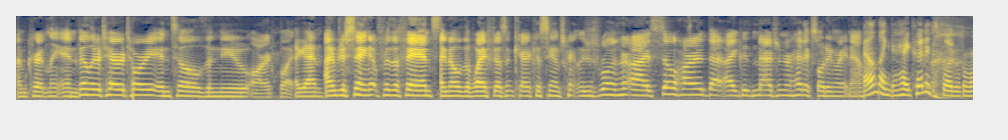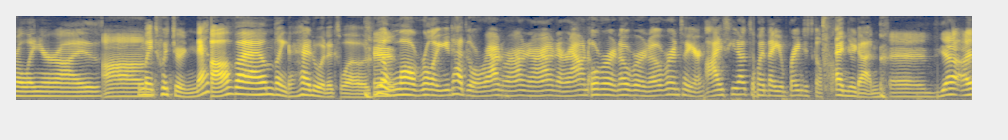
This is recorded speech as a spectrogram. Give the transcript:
I'm currently in filler territory until the new arc. But again, I'm just saying it for the fans. I know the wife doesn't care because Sam's currently just rolling her eyes so hard that I could imagine her head exploding right now. I don't think your head could explode from rolling your eyes. Um, you might twitch your neck off, but I don't think your head would explode. It'd be a And- lot of rolling. You'd have to go around, around, around, around, over and over and over until your eyes heat up to the point that your brain just goes, and you're done. And yeah, I,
